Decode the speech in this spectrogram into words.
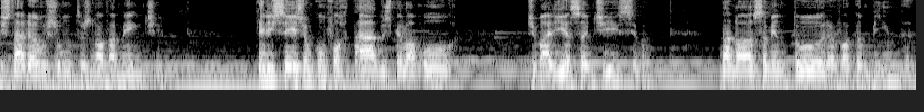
estarão juntos novamente. Que eles sejam confortados pelo amor de Maria Santíssima, da nossa mentora Vó Cambinda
